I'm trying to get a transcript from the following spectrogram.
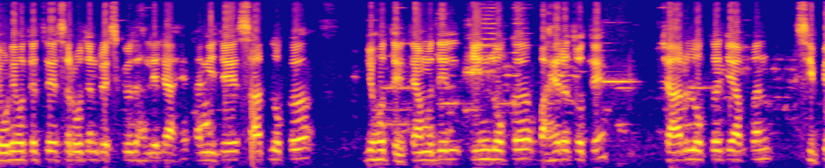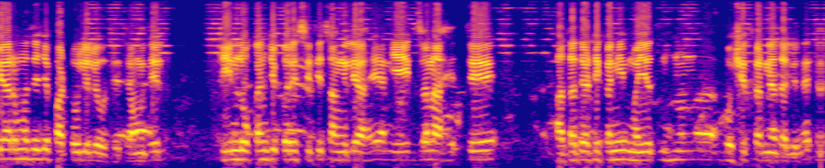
जेवढे होते ते सर्वजण रेस्क्यू झालेले आहेत आणि जे सात लोक जे होते त्यामधील तीन लोक बाहेरच होते. चार लोक जे आपण सीपीआरमध्ये जे पाठवलेले होते त्यामधील तीन लोकांची परिस्थिती चांगली आहे आणि एक जण आहेत ते आता त्या ठिकाणी मयत म्हणून घोषित करण्यात आलेले आहे.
